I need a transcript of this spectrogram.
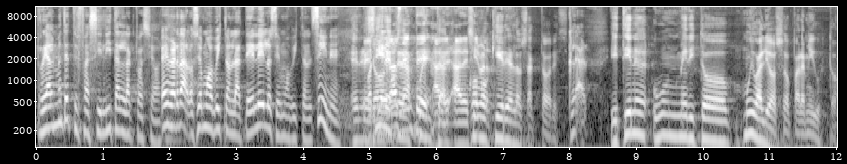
realmente te facilitan la actuación. Es verdad, los hemos visto en la tele y los hemos visto en el cine. En el Pero cine te das cuenta a- a decir cómo quiere a los actores. Claro. Y tiene un mérito muy valioso para mi gusto.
